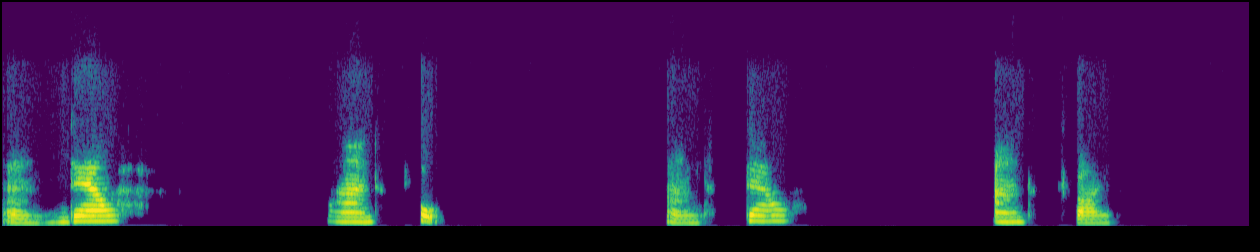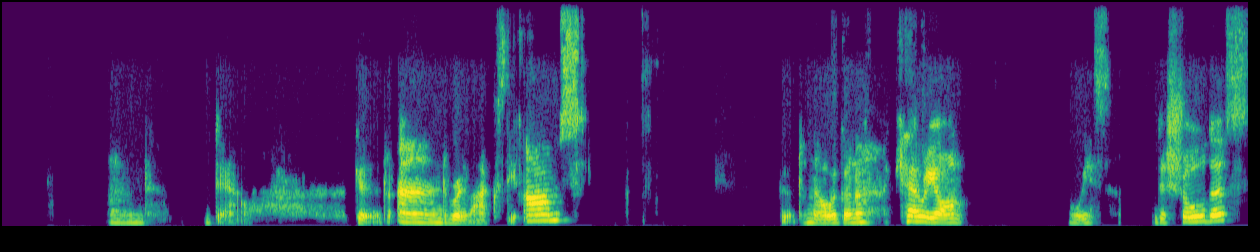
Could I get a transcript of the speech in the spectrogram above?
and down, and four, and down, and five, and down. Good, and relax the arms. Good. Now we're gonna carry on with the shoulders.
